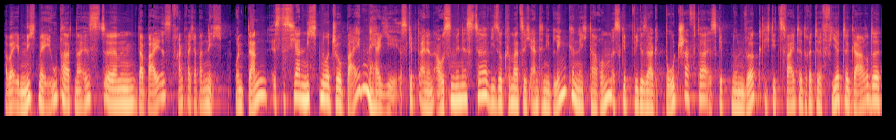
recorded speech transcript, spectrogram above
aber eben nicht mehr EU-Partner ist, ähm, dabei ist, Frankreich aber nicht. Und dann ist es ja nicht nur Joe Biden, Herr Je. Es gibt einen Außenminister. Wieso kümmert sich Anthony Blinken nicht darum? Es gibt, wie gesagt, Botschafter. Es gibt nun wirklich die zweite, dritte, vierte Garde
